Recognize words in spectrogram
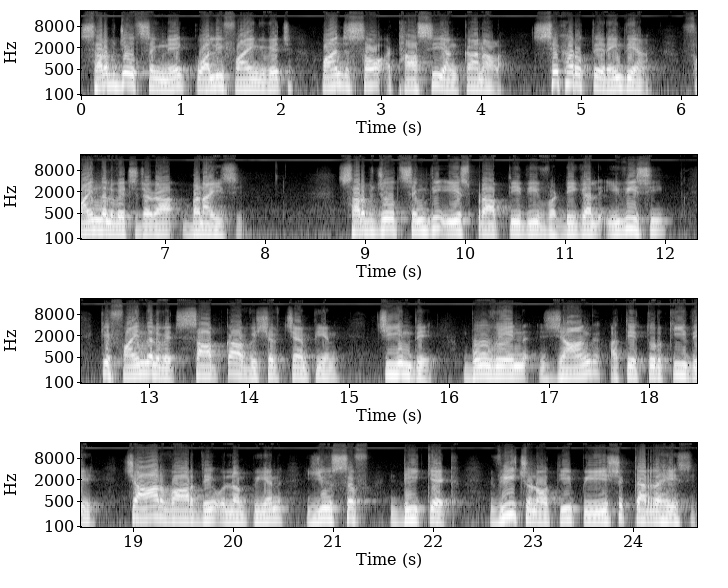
ਸਰਬਜੋਤ ਸਿੰਘ ਨੇ ਕੁਆਲੀਫਾਈਂਗ ਵਿੱਚ 588 ਅੰਕਾਂ ਨਾਲ ਸਿਖਰ ਉੱਤੇ ਰਹਿੰਦਿਆਂ ਫਾਈਨਲ ਵਿੱਚ ਜਗ੍ਹਾ ਬਣਾਈ ਸੀ। ਸਰਬਜੋਤ ਸਿੰਘ ਦੀ ਇਸ ਪ੍ਰਾਪਤੀ ਦੀ ਵੱਡੀ ਗੱਲ ਇਹ ਵੀ ਸੀ ਕਿ ਫਾਈਨਲ ਵਿੱਚ ਸਾਬਕਾ ਵਿਸ਼ਵ ਚੈਂਪੀਅਨ ਚੀਨ ਦੇ ਬੋਵੇਨ ਯਾਂਗ ਅਤੇ ਤੁਰਕੀ ਦੇ ਚਾਰ ਵਾਰ ਦੇ 올림픽ੀਅਨ ਯੂਸਫ ਡੀਕੇਕ ਵੀ ਚੁਣੌਤੀ ਪੇਸ਼ ਕਰ ਰਹੇ ਸੀ।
